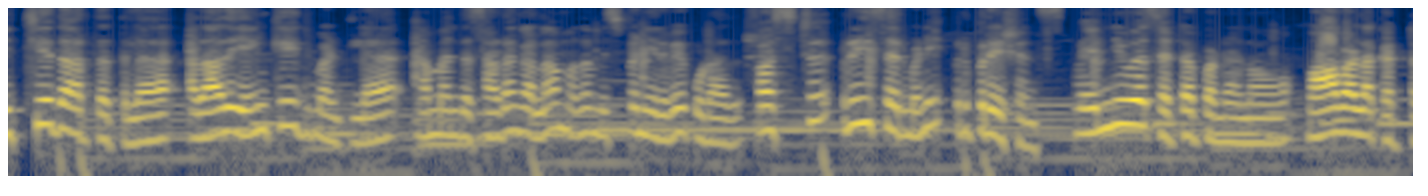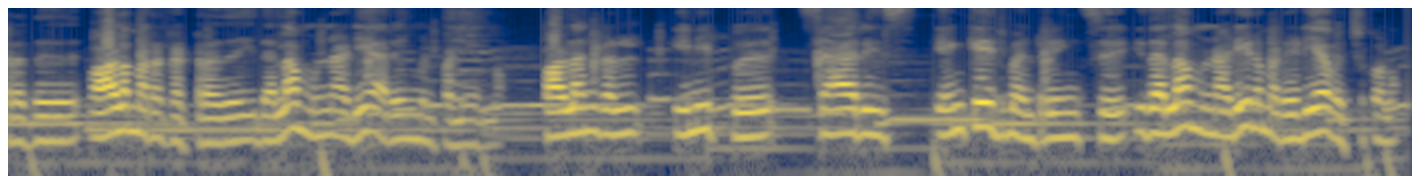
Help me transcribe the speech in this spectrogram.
நிச்சயதார்த்தத்துல அதாவது என்கேஜ்மெண்ட்ல நம்ம இந்த சடங்கெல்லாம் முதல் மிஸ் பண்ணிடவே கூடாது. ஃபர்ஸ்ட் ப்ரீ செரமனி ப்ரிப்பரேஷன்ஸ் வென்யூவை செட்டப் பண்ணணும் மாவாழை கட்டுறது வாழை மரம் கட்டுறது இதெல்லாம் முன்னாடியே அரேஞ்ச்மெண்ட் பண்ணிடணும். பழங்கள் இனிப்பு சாரீஸ் என்கேஜ்மெண்ட் ரிங்ஸ் இதெல்லாம் முன்னாடியே நம்ம ரெடியா வச்சுக்கணும்.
